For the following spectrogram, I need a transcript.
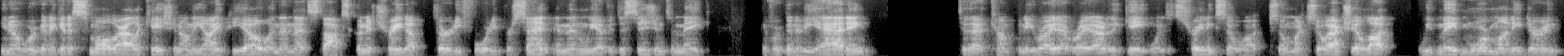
you know, we're going to get a smaller allocation on the IPO, and then that stock's going to trade up 30, 40%. And then we have a decision to make if we're going to be adding to that company right out right out of the gate when it's trading so so much. So actually, a lot we've made more money during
